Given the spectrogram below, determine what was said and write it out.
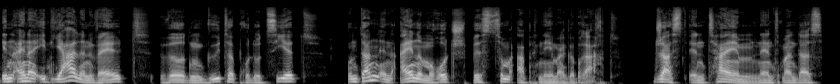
In einer idealen Welt würden Güter produziert, und dann in einem Rutsch bis zum Abnehmer gebracht. Just in time nennt man das,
